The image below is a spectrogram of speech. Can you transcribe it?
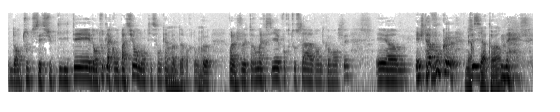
dans toutes ses subtilités, dans toute la compassion dont ils sont capables mmh. d'avoir. Donc mmh. euh, voilà, je voulais te remercier pour tout ça avant de commencer. Et, et je t'avoue que... Merci à toi.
